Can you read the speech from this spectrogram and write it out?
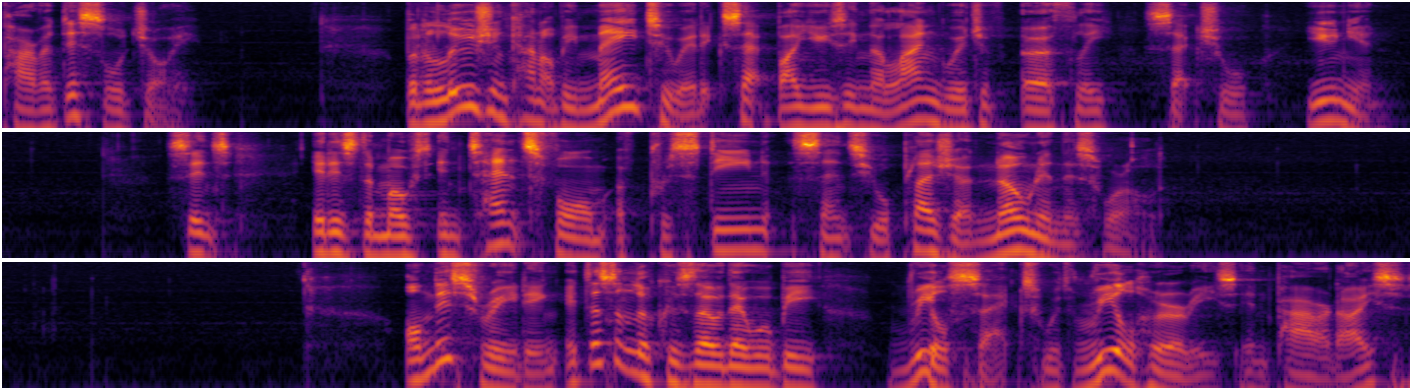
paradisal joy. But allusion cannot be made to it except by using the language of earthly sexual union, since it is the most intense form of pristine sensual pleasure known in this world. On this reading, it doesn't look as though there will be real sex with real Houris in paradise.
